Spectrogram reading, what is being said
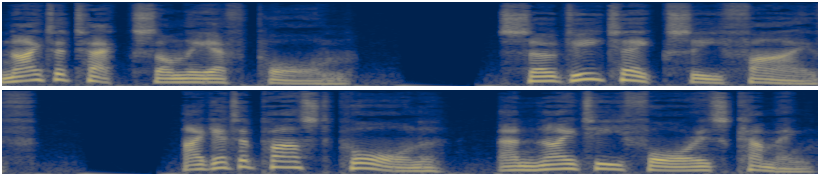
Knight attacks on the f pawn. So d takes e5. I get a passed pawn, and knight e4 is coming.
